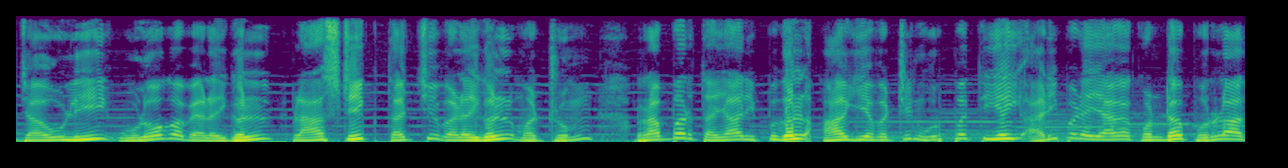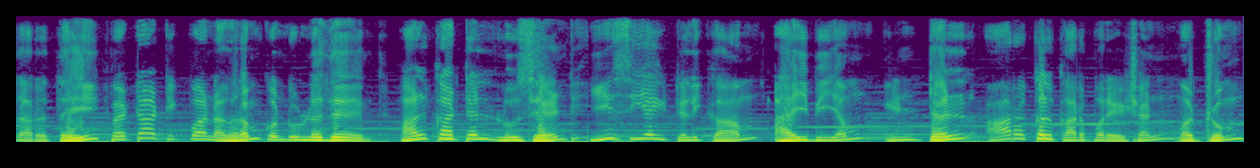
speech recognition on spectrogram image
ஜவுளி உலோக வேலைகள் பிளாஸ்டிக் தச்சு வேலைகள் மற்றும் ரப்பர் தயாரிப்புகள் ஆகியவற்றின் உற்பத்தியை அடிப்படையாக கொண்ட பொருளாதாரத்தை பெட்டா டிக்வா நகரம் கொண்டுள்ளது. Alcatel Lucent ECI Telecom IBM Intel Oracle Corporation மற்றும்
